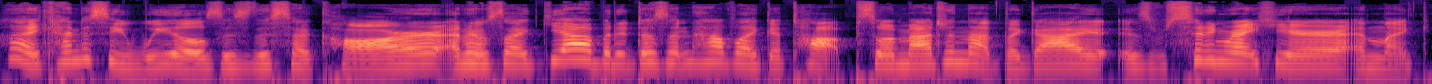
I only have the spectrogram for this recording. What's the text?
Hi, I kind of see wheels. Is this a car? And I was like, Yeah, but it doesn't have like a top. So imagine that the guy is sitting right here and like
